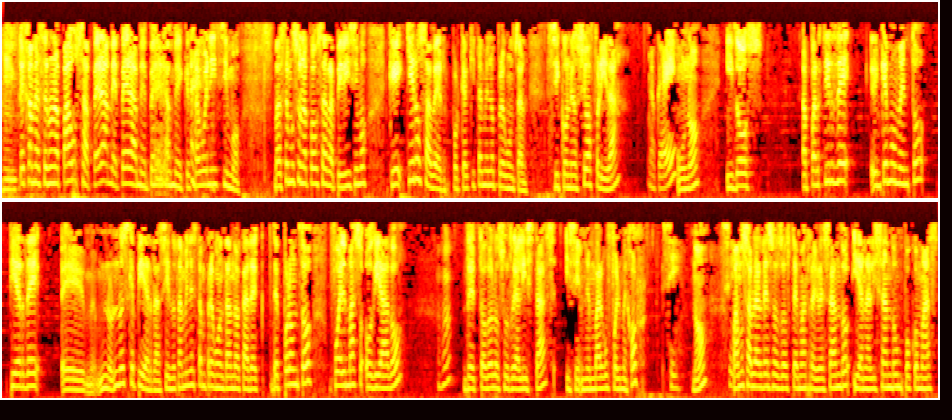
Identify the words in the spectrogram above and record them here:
Déjame hacer una pausa. Espérame, espérame, espérame, que está buenísimo. Hacemos una pausa rapidísimo. Que quiero saber, porque aquí también lo preguntan, si conoció a Frida, uno, y dos, a partir de en qué momento pierde. Eh, no, no es que pierda, sino también están preguntando acá, de, de pronto fue el más odiado de todos los surrealistas y sin embargo fue el mejor. Sí. ¿no? Sí. Vamos a hablar de esos dos temas regresando y analizando un poco más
